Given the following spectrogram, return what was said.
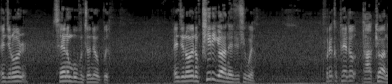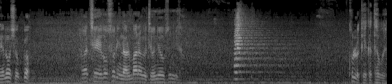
엔진 오일 새는 부분 전혀 없고요. 엔진 오일은 필히 교환해 주시고요. 브레이크 패드 다 교환해 놓으셨고 하체에도 소리 날 만한 거 전혀 없습니다. 쿨러 깨끗하고요.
